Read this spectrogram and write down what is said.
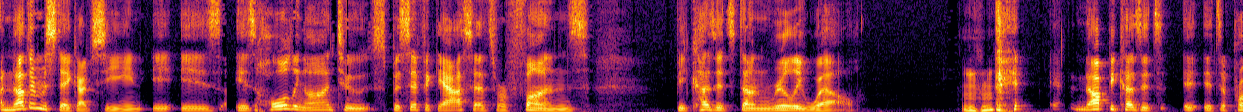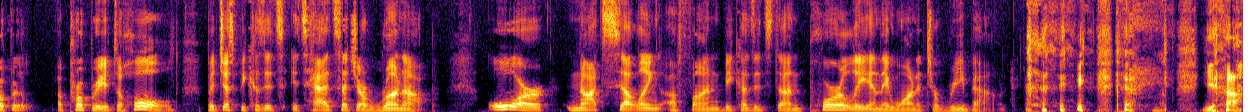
another mistake i've seen is is holding on to specific assets or funds because it's done really well not because it's it's appropriate appropriate to hold but just because it's it's had such a run up or not selling a fund because it's done poorly and they want it to rebound Yeah,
